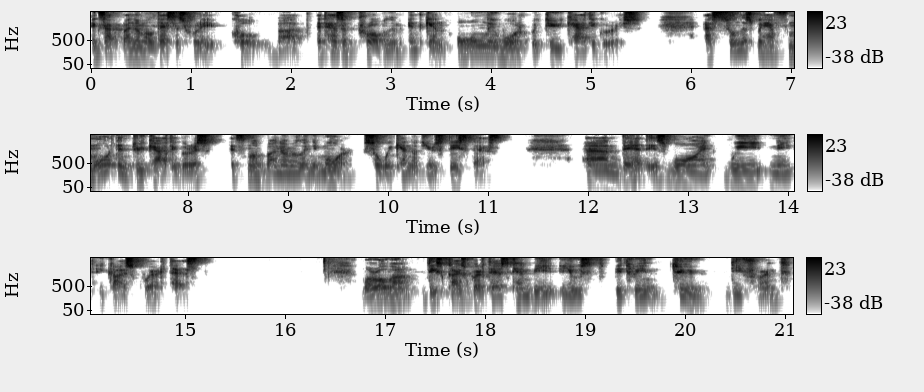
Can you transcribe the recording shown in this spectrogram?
exact binomial test is really cool, but it has a problem and can only work with two categories. As soon as we have more than two categories, it's not binomial anymore, so we cannot use this test. And that is why we need a chi-square test. Moreover, this chi-square test can be used between two different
